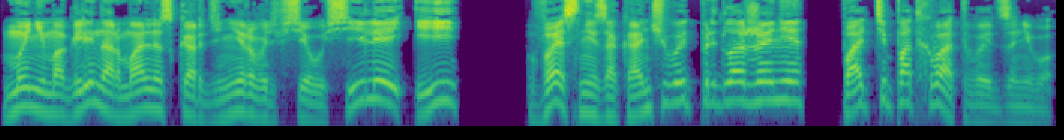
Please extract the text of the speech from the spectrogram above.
мы не могли нормально скоординировать все усилия и... Вес не заканчивает предложение, Патти подхватывает за него.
